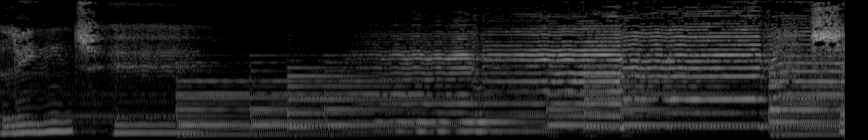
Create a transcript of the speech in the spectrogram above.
领取？谁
